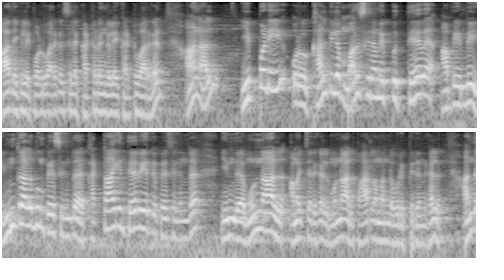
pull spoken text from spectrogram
பாதைகளை போடுவார்கள் சில கட்டடங்களை கட்டுவார்கள். ஆனால் இப்படி ஒரு கல்வியில் மறுசீரமைப்பு தேவை அப்படின்னு இன்றளவும் பேசுகின்ற கட்டாயம் தேவை என்று பேசுகின்ற இந்த முன்னாள் அமைச்சர்கள் முன்னாள் பாராளுமன்ற உறுப்பினர்கள் அந்த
